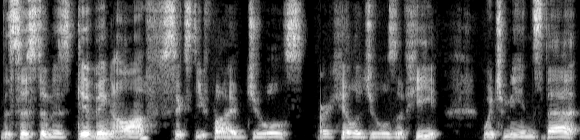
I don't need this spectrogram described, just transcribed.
the system is giving off 65 joules or kilojoules of heat, which means that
